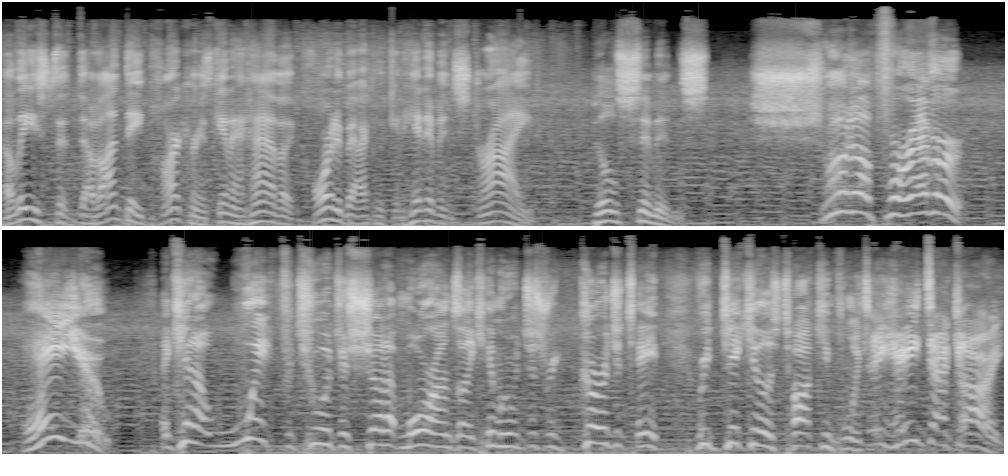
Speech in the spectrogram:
at least DeVante Parker is going to have a quarterback who can hit him in stride. Bill Simmons, shut up forever. I hate you. I cannot wait for two just shut up morons like him who would just regurgitate ridiculous talking points. I hate that guy.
